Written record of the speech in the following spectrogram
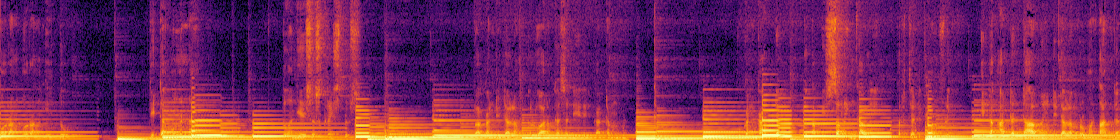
orang-orang itu tidak mengenal Tuhan Yesus Kristus. Bahkan di dalam keluarga sendiri kadang bukan kadang tetapi sering kali terjadi konflik. Tidak ada damai di dalam rumah tangga.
